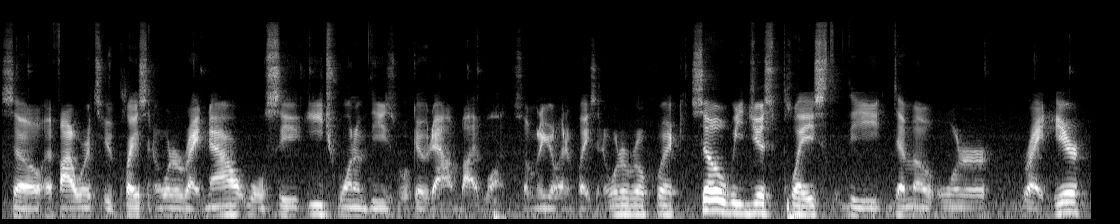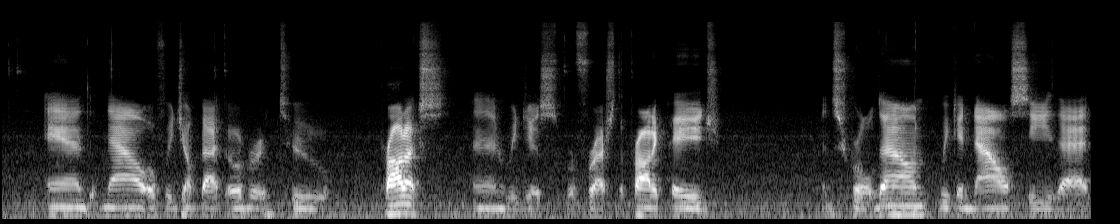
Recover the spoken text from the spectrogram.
So if I were to place an order right now, we'll see each one of these will go down by one. So I'm going to go ahead and place an order real quick. So we just placed the demo order right here. And now if we jump back over to products and we just refresh the product page and scroll down, we can now see that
